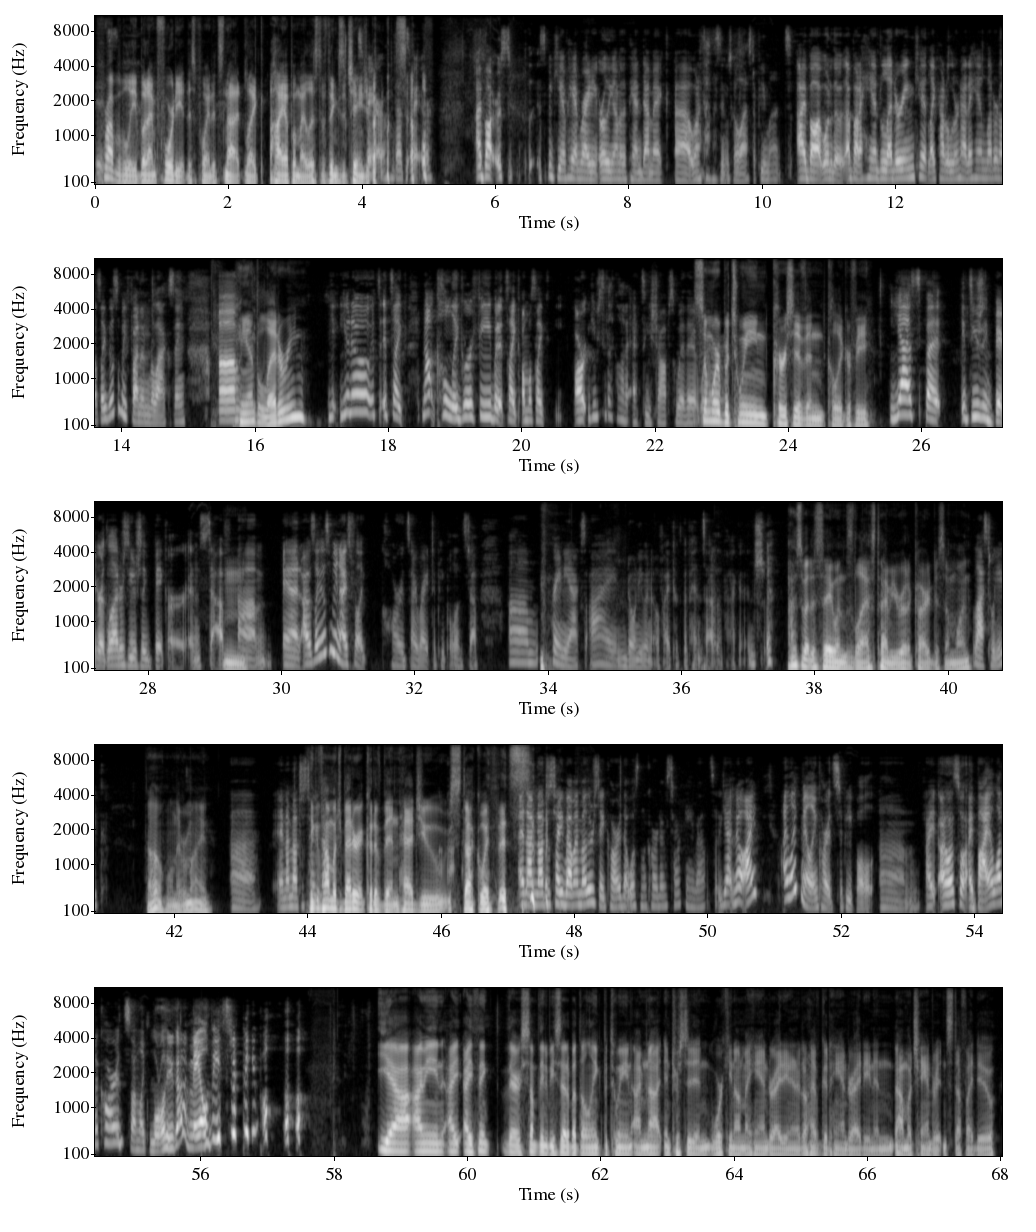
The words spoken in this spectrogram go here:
Is, Probably, but I'm 40 at this point. It's not like high up on my list of things to change That's fair. about That's fair. I bought. Speaking of handwriting, early on in the pandemic, uh, when I thought this thing was going to last a few months, I bought one of those. I bought a hand lettering kit, like how to learn how to hand letter, and I was like, this will be fun and relaxing. Um, Hand lettering? You know, it's it's like not calligraphy, but it's like almost like art. You see like a lot of Etsy shops with it. Somewhere where- between cursive and calligraphy. Yes, but it's usually bigger. The letter's usually bigger and stuff. Mm. Um, and I was like, this would be nice for like cards I write to people and stuff. Um, Craniacs, I don't even know if I took the pins out of the package I was about to say, when's the last time you wrote a card to someone? last week. Oh, well, never mind. Uh, and I'm not just Think of how much better it could have been had you stuck with this. and I'm not just talking about my Mother's Day card. That wasn't the card I was talking about. So yeah, no, I I like mailing cards to people. Um, I, I also I buy a lot of cards, so I'm like Laurel, you got to mail these to people. yeah, I mean, I, I think there's something to be said about the link between I'm not interested in working on my handwriting and I don't have good handwriting and how much handwritten stuff I do.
